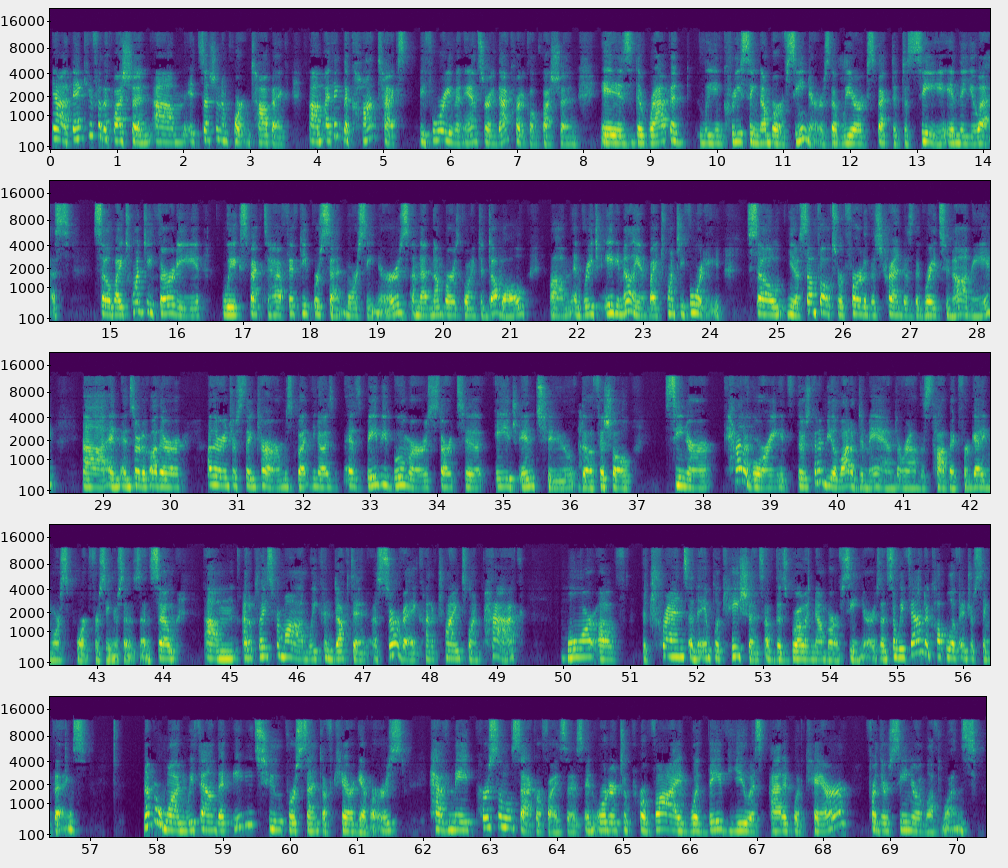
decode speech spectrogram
Yeah, thank you for the question. Um, it's such an important topic. Um, I think the context before even answering that critical question is the rapidly increasing number of seniors that we are expected to see in the US. So by 2030, we expect to have 50% more seniors, and that number is going to double um, and reach 80 million by 2040. So, you know, some folks refer to this trend as the Great Tsunami uh, and and sort of other other interesting terms. But you know, as as baby boomers start to age into the official senior category, there's going to be a lot of demand around this topic for getting more support for senior citizens. So. Um, at a place for mom, we conducted a survey kind of trying to unpack more of the trends and the implications of this growing number of seniors. And so we found a couple of interesting things. Number one, we found that 82% of caregivers have made personal sacrifices in order to provide what they view as adequate care for their senior loved ones.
